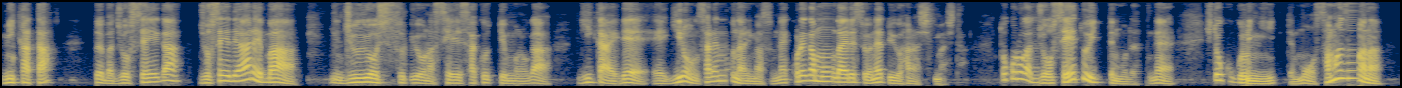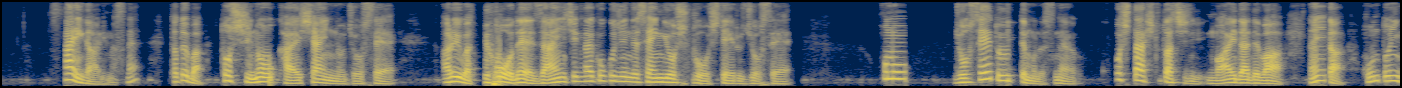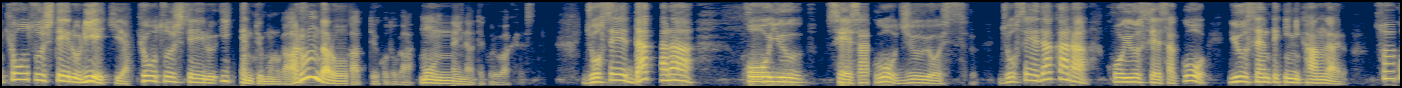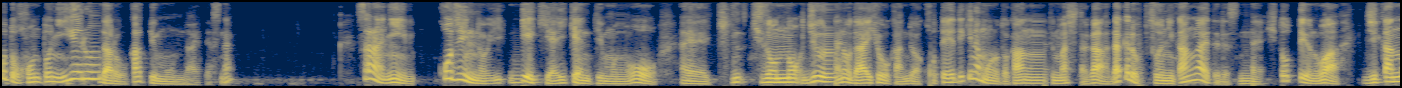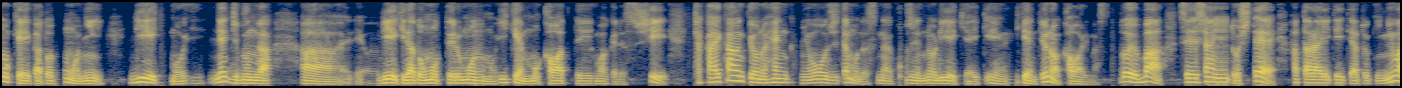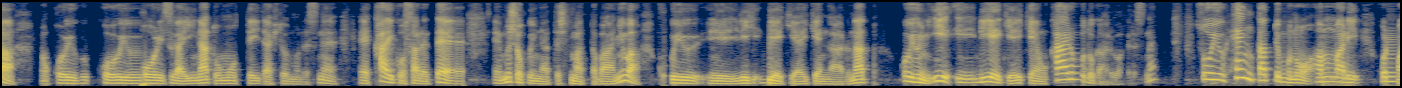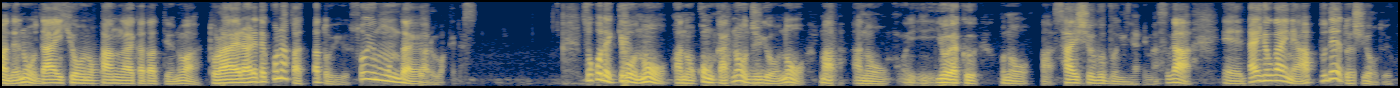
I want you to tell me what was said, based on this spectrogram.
見方。例えば、女性が、女性であれば、重要視するような政策っていうものが議会で議論されなくなりますね。これが問題ですよねという話しました。ところが女性といってもですね、一国に行っても様々な差異がありますね。例えば、都市の会社員の女性、あるいは地方で在日外国人で専業主婦をしている女性。この女性といってもですね、こうした人たちの間では何か本当に共通している利益や共通している意見というものがあるんだろうかっていうことが問題になってくるわけです。女性だからこういう政策を重要視する。女性だからこういう政策を優先的に考える。そういうことを本当に言えるんだろうかっていう問題ですね。さらに、個人の利益や意見というものを、えー、既存の従来の代表官では固定的なものと考えてましたが、だけど普通に考えてですね、人っていうのは時間の経過とともに利益もね、自分があ利益だと思っているものも意見も変わっていくわけですし、社会環境の変化に応じてもですね、個人の利益や意見意見っていうのは変わります。例えば、正社員として働いていた時には、こういう、こういう法律がいいなと思っていた人もですね、解雇されて無職になってしまった場合には、こういう利益や意見があるなと。こういうふうに利益や意見を変えることがあるわけですね。そういう変化っていうものをあんまりこれまでの代表の考え方っていうのは捉えられてこなかったという、そういう問題があるわけです。そこで今日の、あの、今回の授業の、まあ、あの、ようやくこの最終部分になりますが、えー、代表概念アップデートしようという。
